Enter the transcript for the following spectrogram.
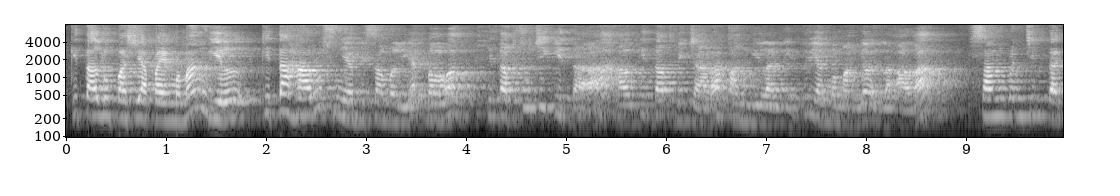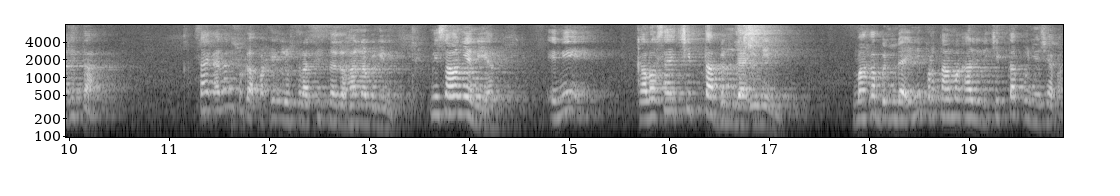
kita lupa siapa yang memanggil, kita harusnya bisa melihat bahwa kitab suci kita, Alkitab bicara panggilan itu yang memanggil adalah Allah, Sang Pencipta kita. Saya kadang suka pakai ilustrasi sederhana begini. Misalnya nih ya, ini kalau saya cipta benda ini nih, maka benda ini pertama kali dicipta punya siapa?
